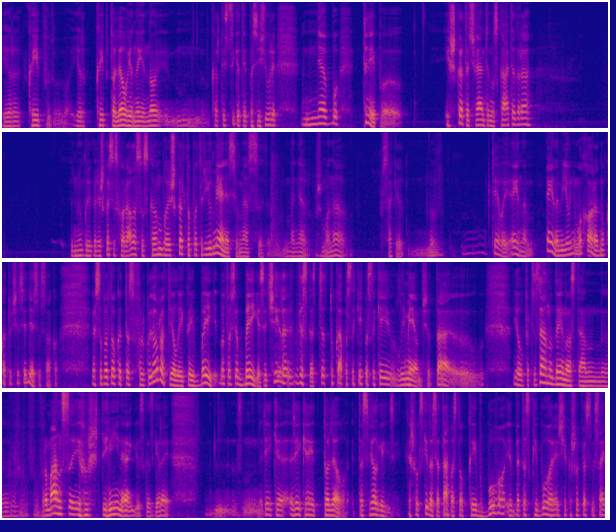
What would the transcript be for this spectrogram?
Ir kaip, ir kaip toliau jinai, nu, kartais tik tai pasižiūri, nebu, taip, iškart atšventinus katedrą, nu, grigališkasis choralas suskambo iš karto po trijų mėnesių. Mes, mane žmona sakė, nu, tėvai, einam, einam į jaunimo chorą, nu ką tu čia sėdėsi, sako. Aš supratau, kad tas folkloro tie laikai baigė, nu tose baigėsi, čia yra viskas, čia tu ką pasakėjai, pasakėjai, laimėjom, čia ta jau partizanų dainos, ten romansai už tėvynę, viskas gerai reikia, reikia eiti toliau. Tas vėlgi kažkoks kitas etapas to, kaip buvo, bet tas kaip buvo reiškia kažkokios visai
